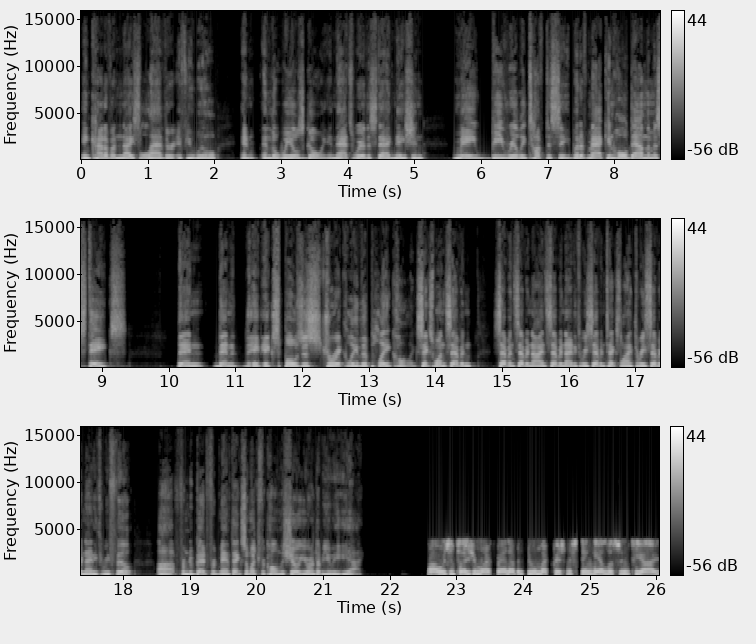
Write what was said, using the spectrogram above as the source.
in kind of a nice lather, if you will, and, and the wheels going. And that's where the stagnation may be really tough to see. But if Matt can hold down the mistakes, then then it exposes strictly the play calling. 617 779 7937, text line 3793 Phil uh, from New Bedford. Man, thanks so much for calling the show. You're on WEEI. Always a pleasure, my friend. I've been doing my Christmas thing here, listening to you. I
